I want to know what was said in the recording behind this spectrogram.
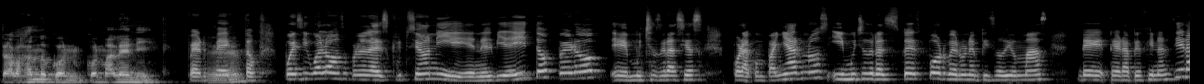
trabajando con, con Maleni. Perfecto. Pues igual lo vamos a poner en la descripción y en el videito, pero eh, muchas gracias por acompañarnos y muchas gracias a ustedes por ver un episodio más de Terapia Financiera.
